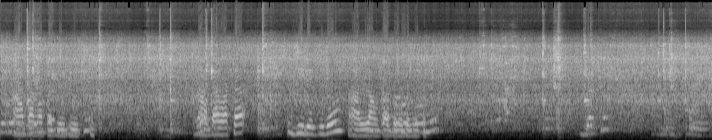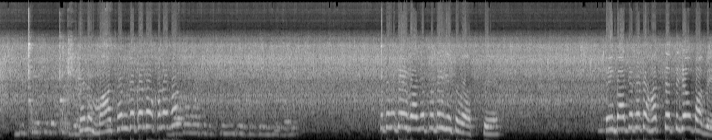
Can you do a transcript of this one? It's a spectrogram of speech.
বলল আদা বাটা দিয়ে দিয়েছি। আদা বাটা, জিরে গুঁড়ো আর লঙ্কা গুঁড়ো দেবো। কেন মাছ আনতে কেন ওখানে আবার? তুমি তো এই বাজারটাতেই যেতে পারছে। এই বাজারটাতে হাঁটতে যাও পাবে।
